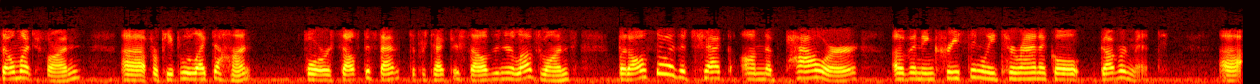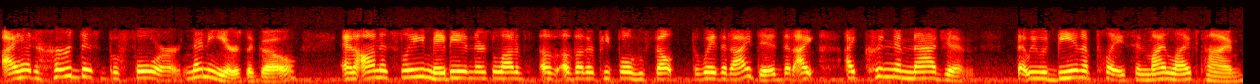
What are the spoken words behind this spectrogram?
So much fun uh, for people who like to hunt, for self-defense to protect yourselves and your loved ones, but also as a check on the power of an increasingly tyrannical government. Uh, I had heard this before many years ago, and honestly, maybe, and there's a lot of, of, of other people who felt the way that I did, that I, I couldn't imagine that we would be in a place in my lifetime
